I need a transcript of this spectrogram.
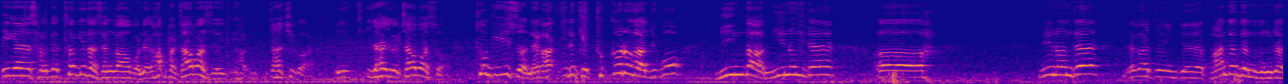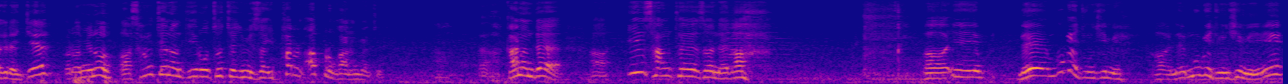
이게 상대 턱이다 생각하고 내가 한 팔 잡았어. 이, 이 자식을. 이, 이 자식을 잡았어. 턱이 있어. 내가 이렇게 턱 걸어가지고 민다. 미는데, 어, 미는데 내가 저 이제 반대되는 동작이라 했지? 그러면은 아, 상체는 뒤로 젖혀지면서 이 팔은 앞으로 가는 거지. 아, 가는데 아, 이 상태에서 내가 어, 이 내 무게 중심이 어, 내 무게 중심이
